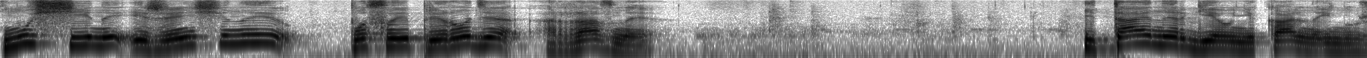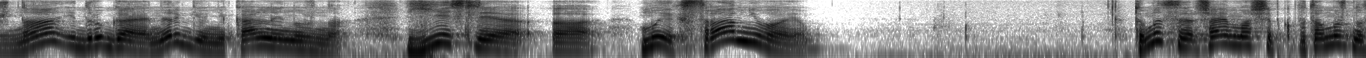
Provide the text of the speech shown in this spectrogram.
Мужчины и женщины по своей природе разные. И та энергия уникальна и нужна, и другая энергия уникальна и нужна. Если э, мы их сравниваем, то мы совершаем ошибку, потому что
